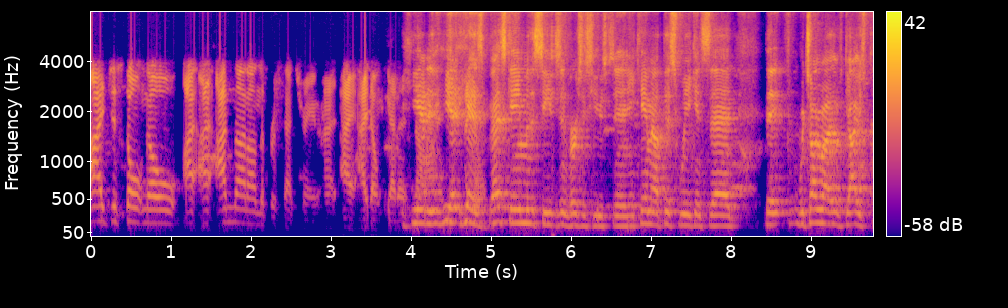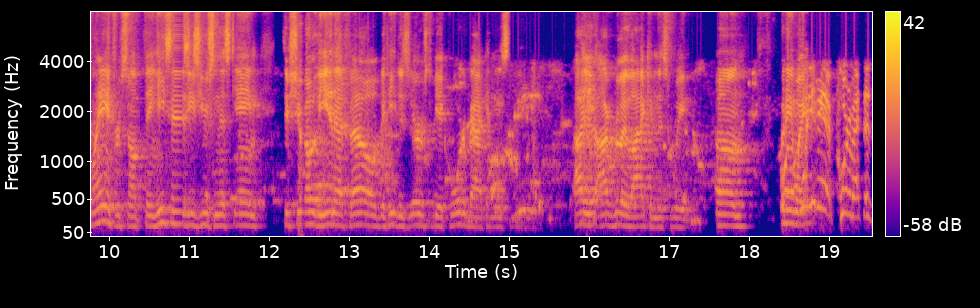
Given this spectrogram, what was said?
I just don't know. I, I I'm not on the Brissett train. I, I, I don't get it. He had, he had he had his best game of the season versus Houston. He came out this week and said that we're talking about a guy who's playing for something. He says he's using this game to show the NFL that he deserves to be a quarterback in this league. I I really like him this week. Um, but Well, anyway, what do you mean a quarterback? Does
